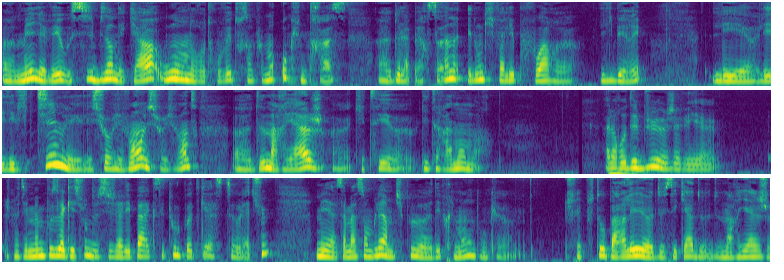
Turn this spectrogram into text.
mais il y avait aussi bien des cas où on ne retrouvait tout simplement aucune trace de la personne, et donc il fallait pouvoir libérer les, victimes, les, les, survivants, les survivantes de mariages qui étaient littéralement morts. Alors au début, euh, j'avais, euh, je m'étais même posé la question de si j'allais pas axer tout le podcast euh, là-dessus, mais ça m'a semblé un petit peu déprimant, donc je vais plutôt parler de ces cas de, mariage,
